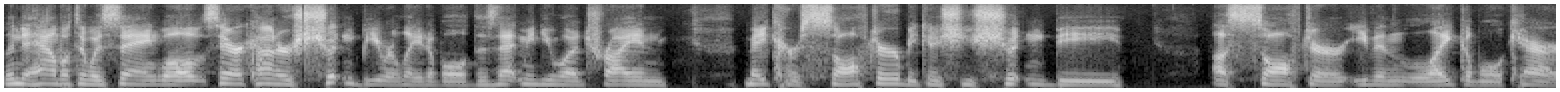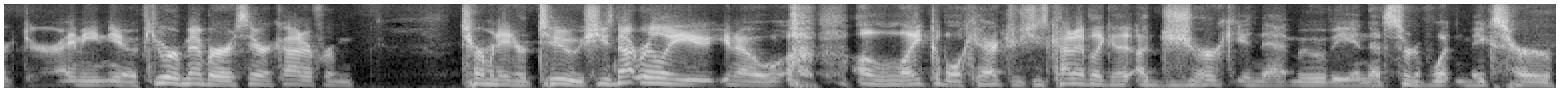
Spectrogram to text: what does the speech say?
Linda Hamilton was saying, well, Sarah Connor shouldn't be relatable. Does that mean you want to try and make her softer because she shouldn't be a softer, even likable character? I mean, you know, if you remember Sarah Connor from Terminator 2. She's not really, you know, a likable character. She's kind of like a, a, jerk in that movie, and that's sort of what makes her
